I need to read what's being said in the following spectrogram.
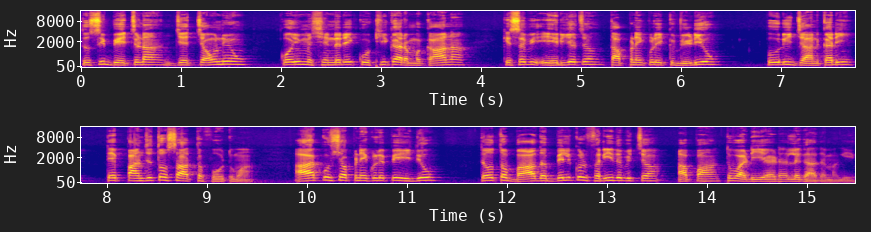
ਤੁਸੀਂ ਵੇਚਣਾ ਜੇ ਚਾਹੁੰਦੇ ਹੋ ਕੋਈ ਮਸ਼ੀਨਰੀ, ਕੋਠੀ, ਘਰ, ਮਕਾਨ ਆ ਕਿਸੇ ਵੀ ਏਰੀਆ 'ਚ, ਤਾਂ ਆਪਣੇ ਕੋਲ ਇੱਕ ਵੀਡੀਓ ਪੂਰੀ ਜਾਣਕਾਰੀ ਤੇ 5 ਤੋਂ 7 ਫੋਟੋਆਂ। ਆ ਕੁਝ ਆਪਣੇ ਕੋਲੇ ਭੇਜ ਦਿਓ ਤੇ ਉਸ ਤੋਂ ਬਾਅਦ ਬਿਲਕੁਲ ਫਰੀ ਦੇ ਵਿੱਚ ਆਪਾਂ ਤੁਹਾਡੀ ਐਡ ਲਗਾ ਦੇਵਾਂਗੇ।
